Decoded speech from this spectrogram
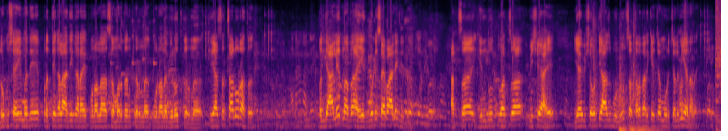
लोकशाहीमध्ये प्रत्येकाला अधिकार आहे कोणाला समर्थन करणं कोणाला विरोध करणं ते असं चालू राहतं. पण ते आलेत ना आता. एकबोटे साहेब आले तिथं आजचा हिंदुत्वाचा विषय आहे. या विषयावरती आज बोलू. सतरा तारखेच्या मोर्चाला मी येणार आहे.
